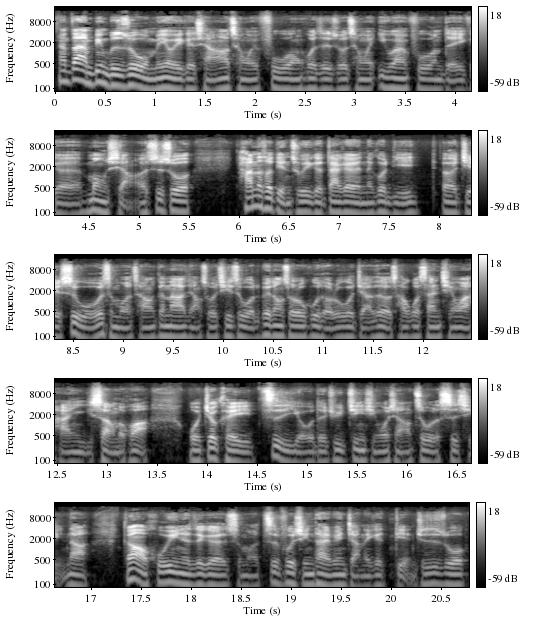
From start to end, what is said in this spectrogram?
那当然并不是说我没有一个想要成为富翁，或者说成为亿万富翁的一个梦想，而是说他那时候点出一个大概能够理呃解释我为什么常常跟大家讲说，其实我的被动收入户头如果假设有超过三千万含以上的话，我就可以自由的去进行我想要做的事情。那刚好呼应了这个什么致富心态里面讲的一个点，就是说，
